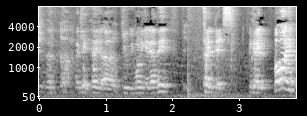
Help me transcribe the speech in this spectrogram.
Okay, hey, uh, you, you want to get out of here? Take this. Okay, bye.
